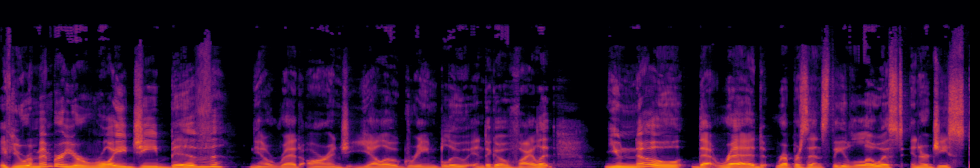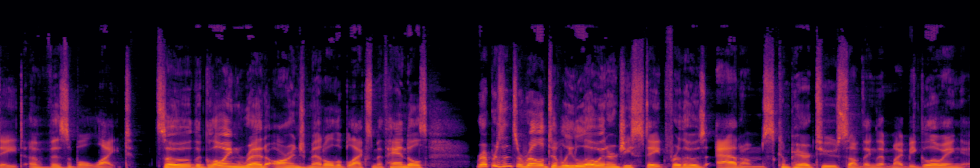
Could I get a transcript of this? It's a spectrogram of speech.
If you remember your Roy G. Biv, you know, red, orange, yellow, green, blue, indigo, violet, you know that red represents the lowest energy state of visible light. So the glowing red orange metal the blacksmith handles represents a relatively low energy state for those atoms compared to something that might be glowing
